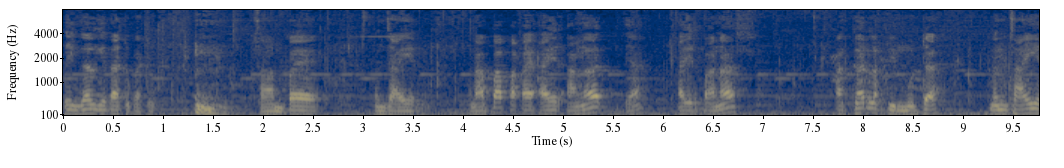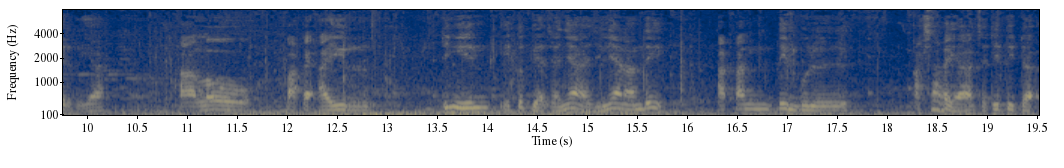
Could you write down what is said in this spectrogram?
tinggal kita aduk-aduk. Sampai mencair. Kenapa pakai air hangat ya? Air panas agar lebih mudah mencair ya. Kalau pakai air dingin itu biasanya hasilnya nanti akan timbul kasar ya. Jadi tidak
